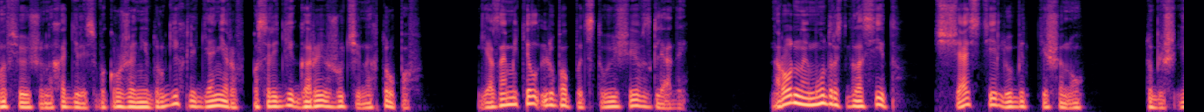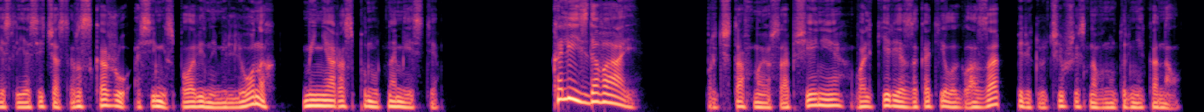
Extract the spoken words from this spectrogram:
Мы все еще находились в окружении других легионеров посреди горы жучиных трупов. Я заметил любопытствующие взгляды. Народная мудрость гласит «счастье любит тишину». То бишь, если я сейчас расскажу о семи с половиной миллионах, меня распнут на месте. «Колись давай!» Прочитав мое сообщение, Валькирия закатила глаза, переключившись на внутренний канал.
